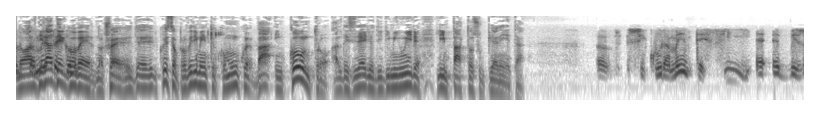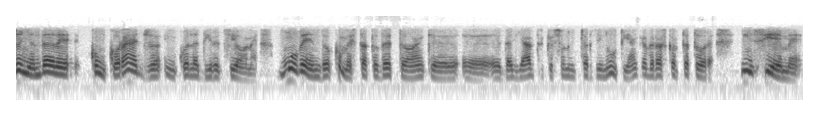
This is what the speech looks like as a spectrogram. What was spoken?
No, al di là del con- governo, cioè, eh, questo è un provvedimento che comunque va incontro al desiderio di diminuire l'impatto sul pianeta. Eh, Sicuramente sì, e, e bisogna andare con coraggio in quella direzione, muovendo, come è stato detto anche eh, dagli altri che sono intervenuti, anche dall'ascoltatore, insieme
